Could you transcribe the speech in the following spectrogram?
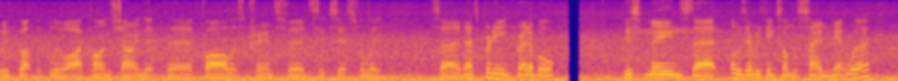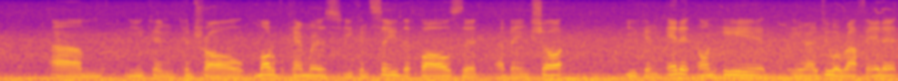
we've got the blue icon showing that the file is transferred successfully. So that's pretty incredible. This means that as long as everything's on the same network, um, you can control multiple cameras, you can see the files that are being shot, you can edit on here, you know, do a rough edit,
